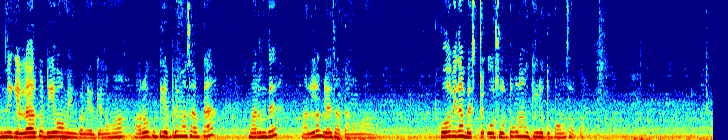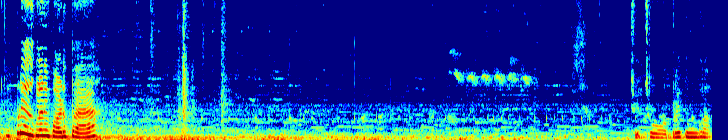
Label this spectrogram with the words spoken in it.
இன்னைக்கு எல்லாருக்கும் டிவார்மிங் பண்ணியிருக்கேன். என்னம்மா அரோ குட்டி எப்படிம்மா சாப்பிட்டா? மருந்து? நல்ல பிள்ளைய சாப்பிட்டானம்மா. கோபி தான் பெஸ்ட்டு ஒரு சொட்டு கூட அவன் கீழே துப்பாமல் சாப்பிட்டான். இப்படி அதுக்குள்ளே நீ படுப்ப? சுச்சோ அப்படியே தூங்குறான்.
